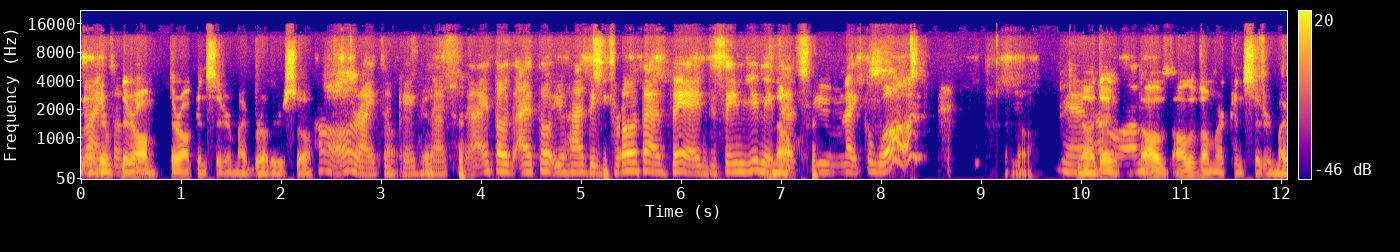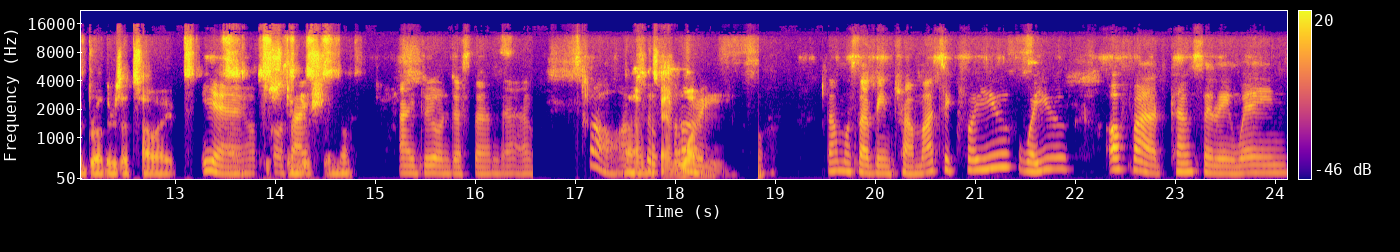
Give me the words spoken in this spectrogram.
yeah, right, they're, okay. they're all they're all considered my brothers. So oh, all right, uh, okay. Uh, yeah. I thought I thought you had a brother there in the same unit no. as you. Like what? No, yeah, no, no um, all all of them are considered my brothers. That's how I yeah, um, of distinguish course I, them. I do understand that. Oh, I'm um, so sorry. One, that must have been traumatic for you. Were you offered counseling when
